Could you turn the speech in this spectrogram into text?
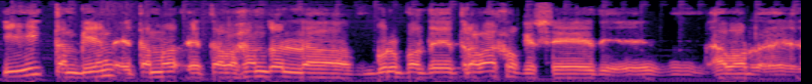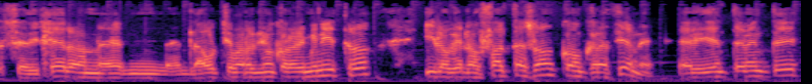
y también estamos eh, trabajando en los grupos de trabajo que se, se dijeron en, en, la última reunión con el ministro y lo que nos falta son concreciones evidentemente,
